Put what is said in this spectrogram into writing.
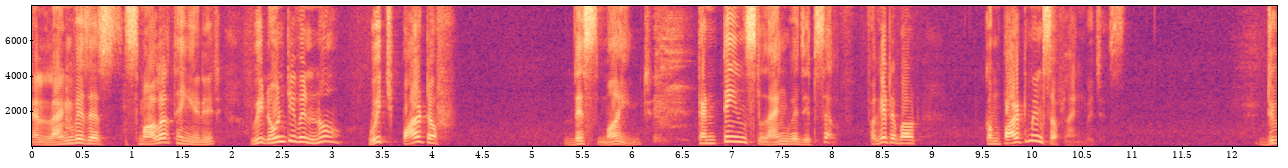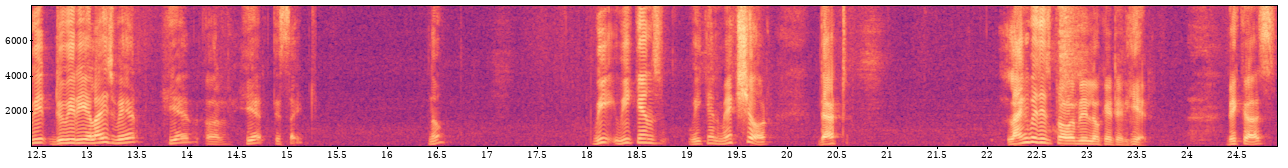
and language as smaller thing in it, we don't even know which part of this mind contains language itself. Forget about compartments of languages. Do we, do we realize where? Here or here, this side? No? We, we, can, we can make sure that language is probably located here because,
